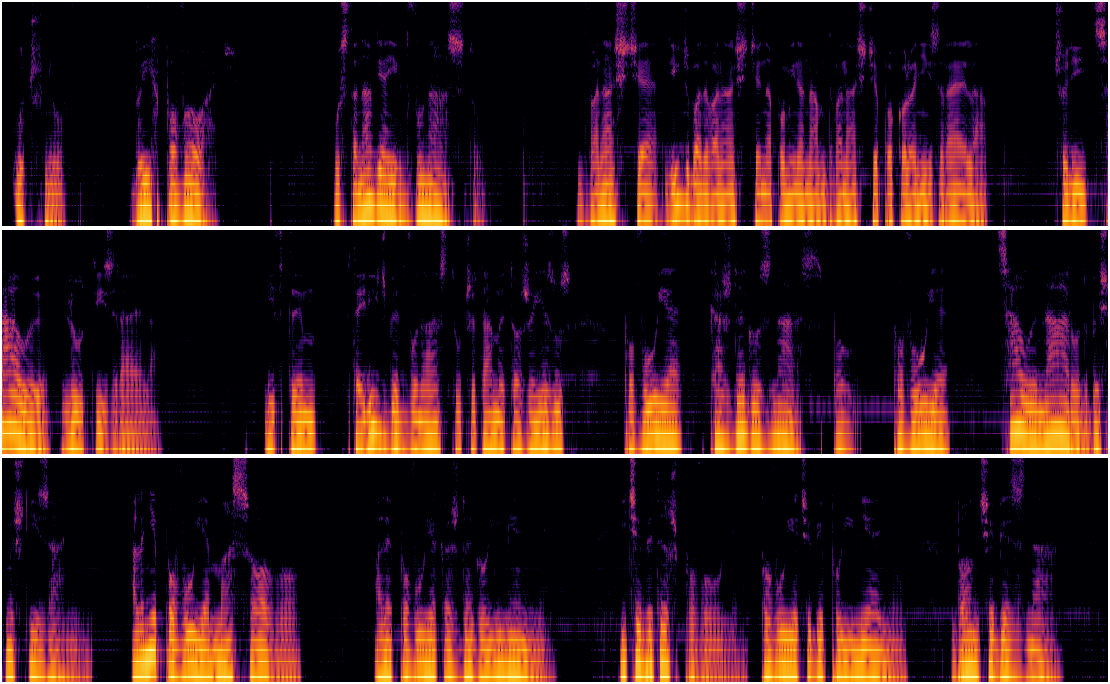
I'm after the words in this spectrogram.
uczniów, by ich powołać. Ustanawia ich dwunastu. Dwanaście, liczba dwanaście napomina nam dwanaście pokoleń Izraela, czyli cały lud Izraela. I w tym, w tej liczbie dwunastu czytamy to, że Jezus powołuje każdego z nas, po, powołuje cały naród, byśmy szli za nim, ale nie powołuje masowo, ale powołuje każdego imiennie. I Ciebie też powołuje, powołuje Ciebie po imieniu, bo On Ciebie zna,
